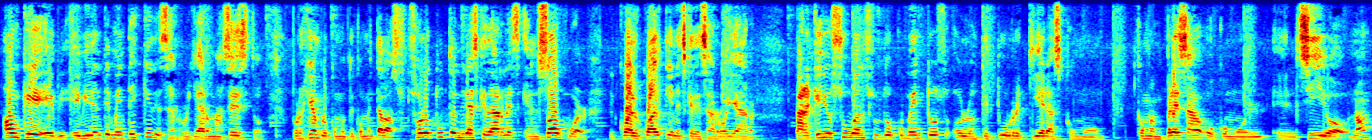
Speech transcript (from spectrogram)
Aunque evidentemente hay que desarrollar más esto. Por ejemplo, como te comentaba, solo tú tendrías que darles el software, el cual, cual tienes que desarrollar para que ellos suban sus documentos o lo que tú requieras como, como empresa o como el, CEO, ¿no?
